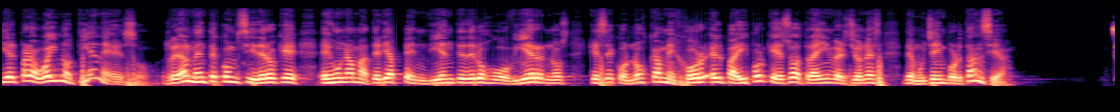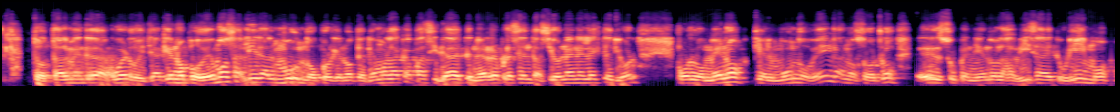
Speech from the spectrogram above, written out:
y el Paraguay no tiene eso. Realmente considero que es una materia pendiente de los gobiernos que se conozca mejor el país porque eso atrae inversiones de mucha importancia. Totalmente de acuerdo. Y ya que no podemos salir al mundo porque no tenemos la capacidad de tener representación en el exterior, por lo menos que el mundo venga a nosotros eh, suspendiendo las visas de turismo,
